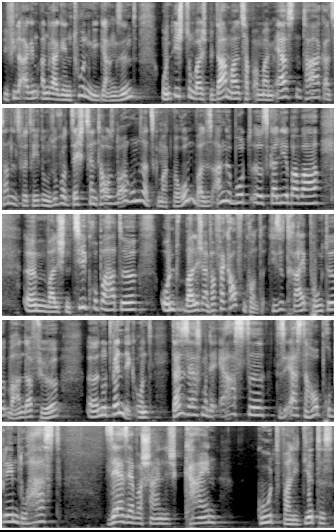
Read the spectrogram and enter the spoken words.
wie viele andere Agenturen gegangen sind. Und ich zum Beispiel damals habe an meinem ersten Tag als Handelsvertretung sofort 16.000 Euro Umsatz gemacht. Warum? Weil das Angebot äh, skalierbar war, ähm, weil ich eine Zielgruppe hatte und weil ich einfach verkaufen konnte. Diese drei Punkte waren dafür äh, notwendig. Und das ist erstmal der erste, das erste Hauptproblem. Du hast sehr, sehr wahrscheinlich kein gut validiertes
